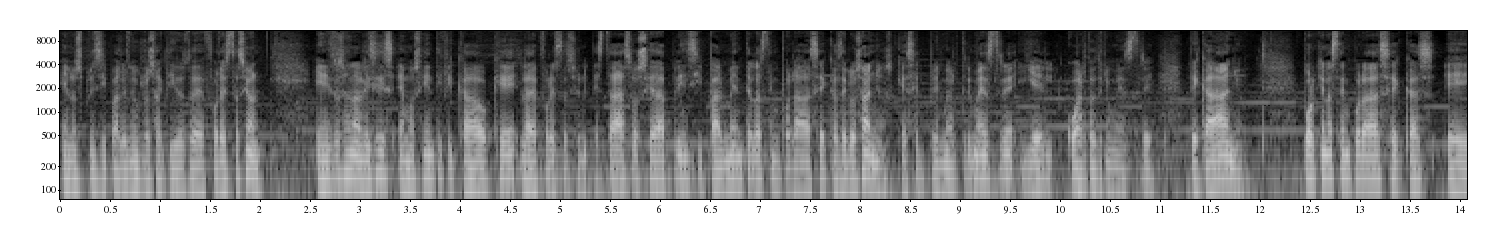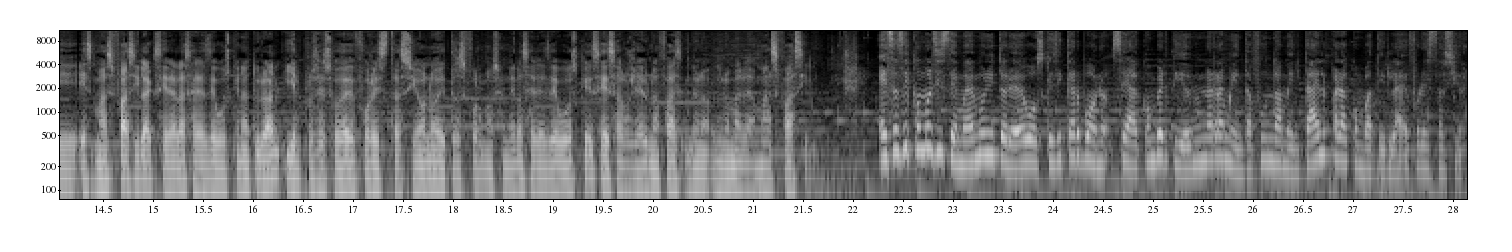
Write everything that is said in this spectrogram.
en los principales núcleos activos de deforestación. En estos análisis hemos identificado que la deforestación está asociada principalmente a las temporadas secas de los años, que es el primer trimestre y el cuarto trimestre de cada año porque en las temporadas secas eh, es más fácil acceder a las áreas de bosque natural y el proceso de deforestación o de transformación de las áreas de bosque se desarrolla de una, de una manera más fácil. Es así como el sistema de monitoreo de bosques y carbono se ha convertido en una herramienta fundamental para combatir la deforestación.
